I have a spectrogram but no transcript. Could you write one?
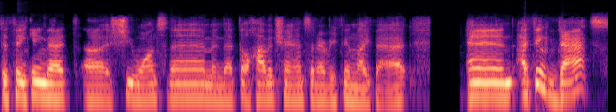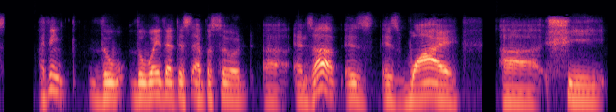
to thinking that uh, she wants them and that they'll have a chance and everything like that. And I think that's I think the the way that this episode uh, ends up is is why uh, she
